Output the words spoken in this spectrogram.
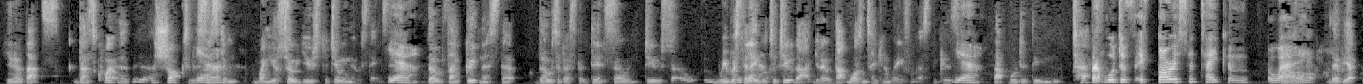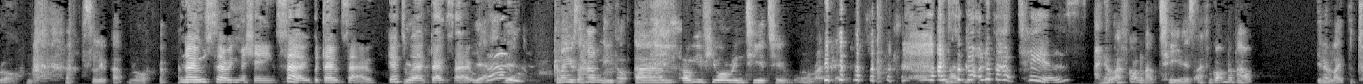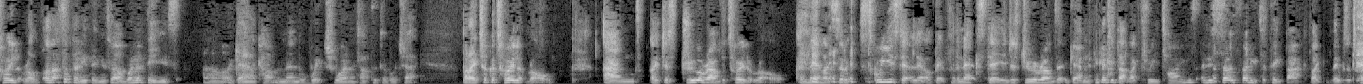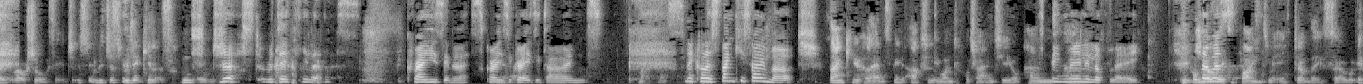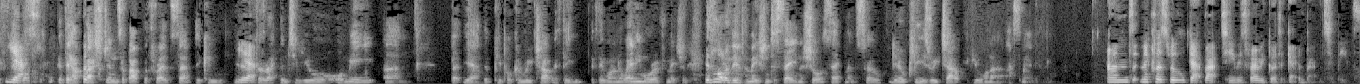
You know, that's that's quite a, a shock to the yeah. system when you're so used to doing those things. Yeah. So thank goodness that those of us that did so and do so, we were still yeah. able to do that. You know, that wasn't taken away from us because yeah, that would have been tough. That would have if Boris had taken away. Oh, there'd be uproar, absolute uproar. no sewing machine. Sew, but don't sew. Go to yeah. work, don't sew. Yeah, no. Can I use a hand needle? Um, only if you're in tier two. All right. Okay. I've no. forgotten about tears. I know. I've forgotten about tears. I've forgotten about, you know, like the toilet roll. Oh, that's a funny thing as well. One of these, uh, again, I can't remember which one. I'd have to double check. But I took a toilet roll and I just drew around the toilet roll and then I sort of squeezed it a little bit for the next day and just drew around it again. I think I did that like three times. And it's so funny to think back, like there was a toilet roll shortage. It was just ridiculous. just ridiculous. Craziness, crazy, yeah. crazy times. Madness. Nicholas, thank you so much. Thank you, Helene. It's been absolutely wonderful chatting to you. And, it's been really um, lovely. People know where to find me, don't they? So if they, yes. want, if they have questions about the thread set, they can you know, yeah. direct them to you or, or me. Um, but yeah, the people can reach out if they if they want to know any more information. There's a lot of information to say in a short segment, so you know, please reach out if you want to ask me anything. And Nicholas will get back to you. He's very good at getting back to people.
